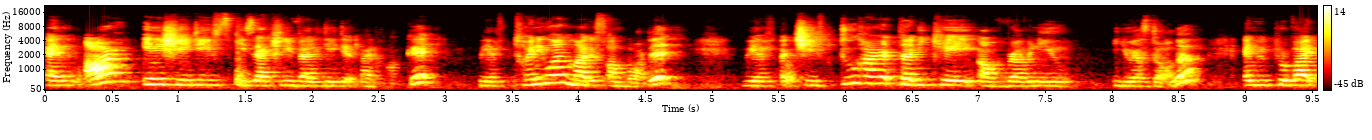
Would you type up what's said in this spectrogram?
And our initiatives is actually validated by the market. We have 21 mothers onboarded. We have achieved 230k of revenue US dollar, and we provide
